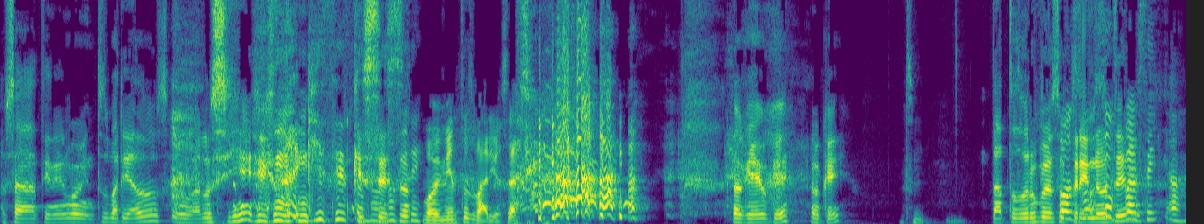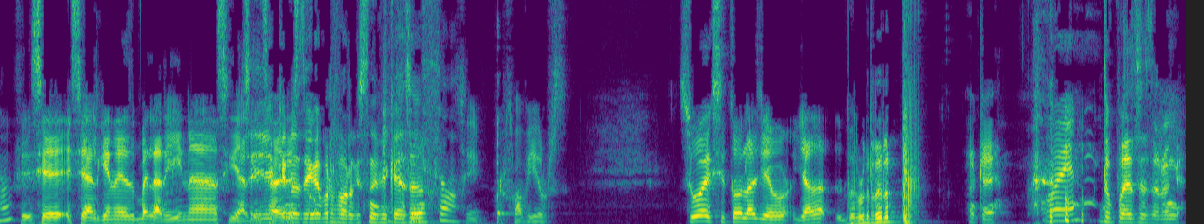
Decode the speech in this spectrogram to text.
O sea, tienen movimientos variados o algo así. ¿Qué es eso? ¿Qué es No, no eso? sé. Movimientos varios, así. Ok, ok, ok. Dato duro, pero Pues, súper inútil. súper, sí. Ajá. Si, si, si alguien es bailarina, si Sí, alguien sabe que nos esto, diga por favor qué significa eso. Eso. Sí, por favor. Su éxito las llevó. Ya, Ok. Muy bien. Tú puedes hacer, venga.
